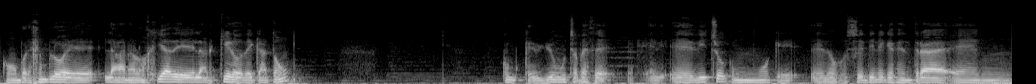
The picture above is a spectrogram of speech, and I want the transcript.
Como por ejemplo eh, la analogía del arquero de Catón, que yo muchas veces he, dicho como que se tiene que centrar en,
